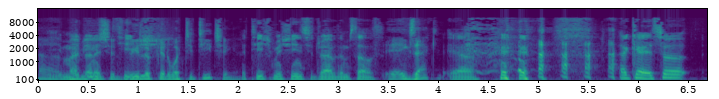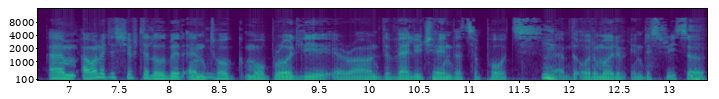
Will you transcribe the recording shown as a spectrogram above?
uh, You might maybe you should teach- relook at what you're teaching. Teach machines to drive themselves. Exactly. Yeah. okay, so um, I want to just shift a little bit and talk more broadly around the value chain that supports Hmm. uh, the automotive industry. So,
